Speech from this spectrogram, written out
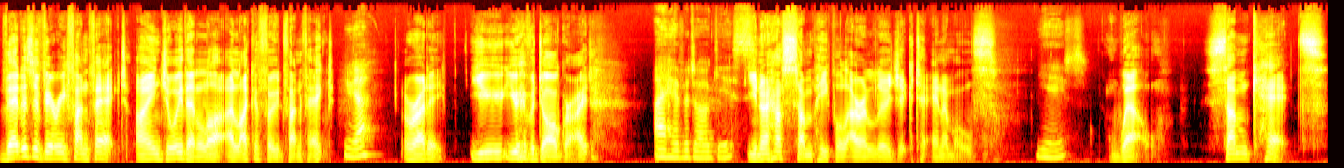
that is a very fun fact. I enjoy that a lot. I like a food fun fact. Yeah, Alrighty, you you have a dog, right? I have a dog, yes. You know how some people are allergic to animals. yes. Well, some cats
